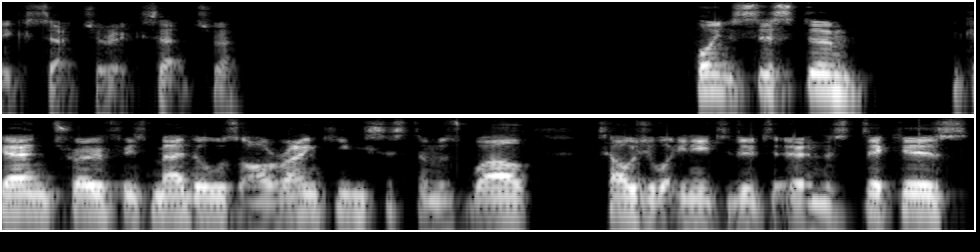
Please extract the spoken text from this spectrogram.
etc., etc. Point system, again, trophies, medals, our ranking system as well. Tells you what you need to do to earn the stickers.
